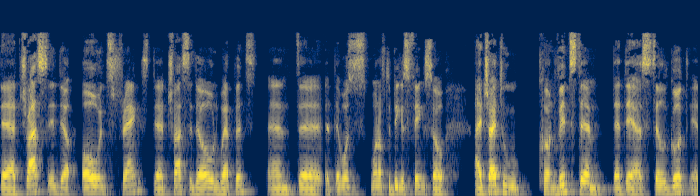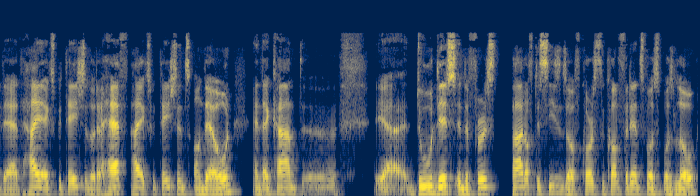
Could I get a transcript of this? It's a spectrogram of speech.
their trust in their own strengths, their trust in their own weapons, and uh, that was one of the biggest things. So I tried to convince them that they are still good. They had high expectations, or they have high expectations on their own, and they can't, uh, yeah, do this in the first part of the season. So of course the confidence was was low,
